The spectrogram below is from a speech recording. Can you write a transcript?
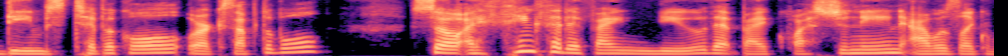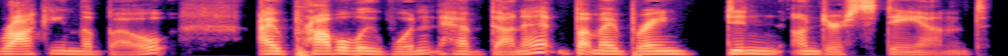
deems typical or acceptable. So I think that if I knew that by questioning I was like rocking the boat, I probably wouldn't have done it, but my brain didn't understand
